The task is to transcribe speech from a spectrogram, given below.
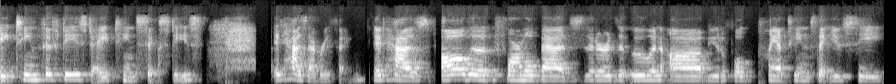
1850s to 1860s. It has everything. It has all the formal beds that are the ooh and ah beautiful plantings that you see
